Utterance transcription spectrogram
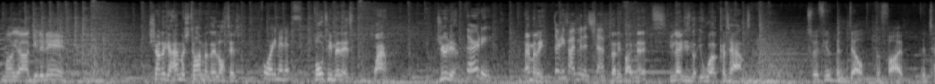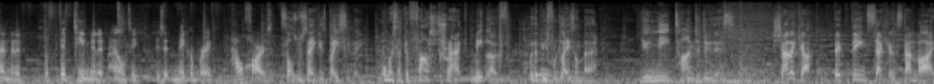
Come on, y'all, get it in. Shanika, how much time have they allotted? 40 minutes. 40 minutes. Wow. Julia, 30. Emily, 35 minutes, chef. 35 minutes. You ladies got your work cut out. So if you've been dealt the five, the 10 minute, the 15 minute penalty, is it make or break? How hard is it? Salisbury steak is basically almost like a fast track meatloaf with a beautiful glaze on there. You need time to do this. Shanika, 15 seconds, stand by.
